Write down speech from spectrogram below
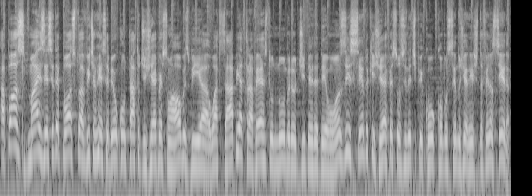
Após mais esse depósito, a vítima recebeu o contato de Jefferson Alves via WhatsApp através do número de DDD 11, sendo que Jefferson se identificou como sendo gerente da financeira,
